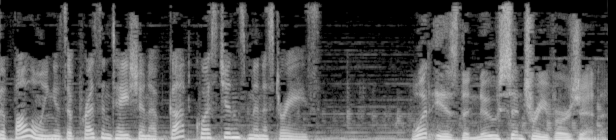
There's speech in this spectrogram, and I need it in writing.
The following is a presentation of Got Questions Ministries. What is the New Century Version,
